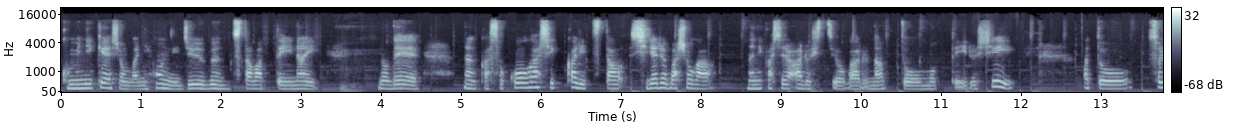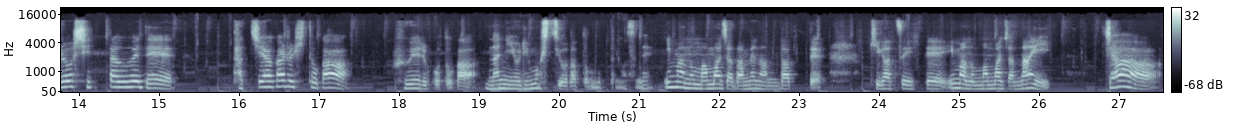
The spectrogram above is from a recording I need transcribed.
コミュニケーションが日本に十分伝わっていないうん。のでなんかそこがしっかり伝わ知れる場所が何かしらある必要があるなと思っているしあとそれを知った上で立ち上がる人が増えることが何よりも必要だと思ってますね。今のままじゃダメなんだって気がついて今のままじゃないじゃあ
